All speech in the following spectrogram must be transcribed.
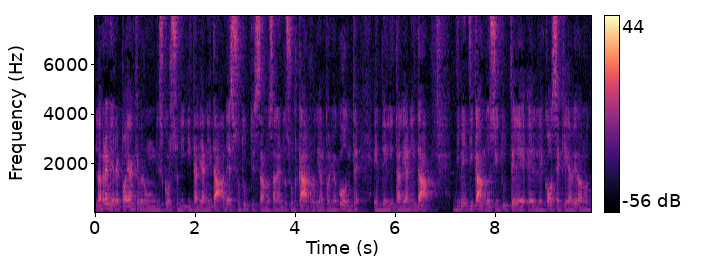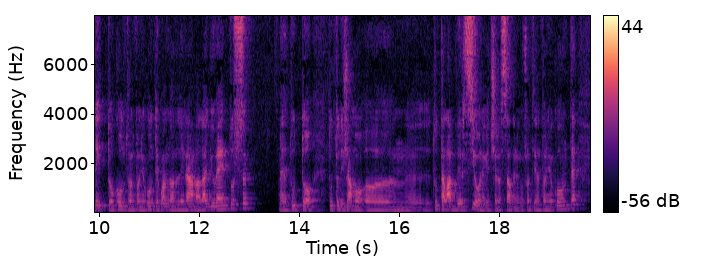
la Premier e poi anche per un discorso di italianità. Adesso tutti stanno salendo sul carro di Antonio Conte e dell'italianità dimenticandosi tutte le, eh, le cose che avevano detto contro Antonio Conte quando allenava la Juventus eh, tutto, tutto, diciamo, eh, tutta l'avversione che c'era stata nei confronti di Antonio Conte,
